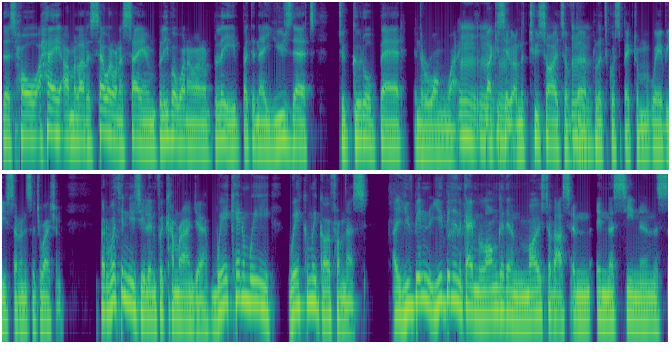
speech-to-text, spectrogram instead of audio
this whole, hey, I'm allowed to say what I want to say and believe what I want to believe, but then they use that to good or bad in the wrong way. Mm, mm, like you mm. said, on the two sides of the Mm. political spectrum, wherever you sit in the situation. But within New Zealand, if we come around here, where can we where can we go from this? Uh, you've been you've been in the game longer than most of us in in this scene in this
